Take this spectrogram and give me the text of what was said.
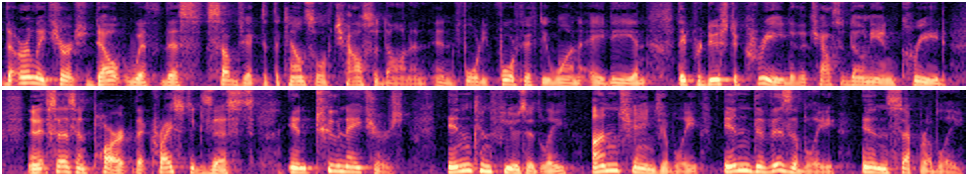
The early church dealt with this subject at the Council of Chalcedon in, in 40, 451 AD, and they produced a creed, the Chalcedonian Creed. And it says in part that Christ exists in two natures, inconfusedly, unchangeably, indivisibly, inseparably.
